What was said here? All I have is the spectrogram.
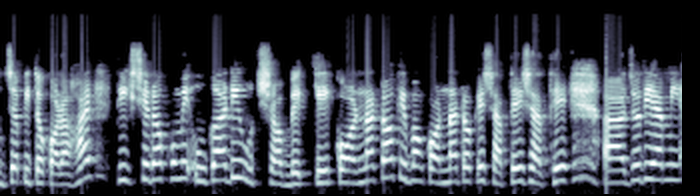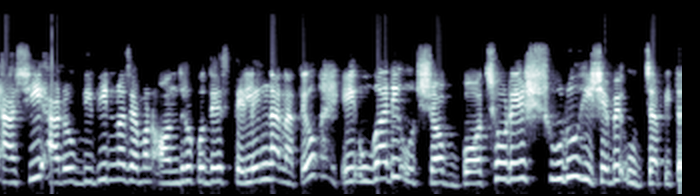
উদযাপিত করা হয়, ঠিক সেরকমই উগাডি উৎসবকে কর্ণাটক এবং কর্ণাটকের সাথে সাথে যদি আমি আসি আরও বিভিন্ন যেমন অন্ধ্রপ্রদেশ, তেলেঙ্গানাতেও এই উগাডি উৎসব বছরের শুরু হিসেবে উদযাপিত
